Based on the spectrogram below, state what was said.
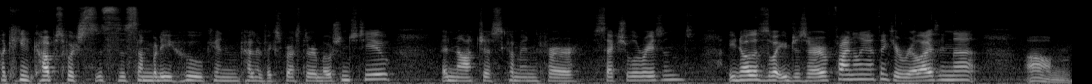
a King of Cups, which is, is somebody who can kind of express their emotions to you and not just come in for sexual reasons. You know this is what you deserve. Finally, I think you're realizing that. Um,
